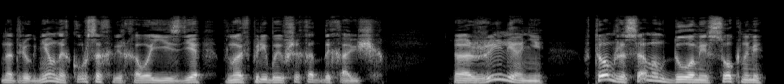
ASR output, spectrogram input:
на трехдневных курсах верховой езде вновь прибывших отдыхающих. А жили они в том же самом доме с окнами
